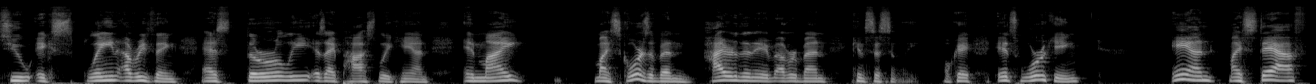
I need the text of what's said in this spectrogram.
to explain everything as thoroughly as I possibly can. And my my scores have been higher than they've ever been consistently. Okay? It's working and my staff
